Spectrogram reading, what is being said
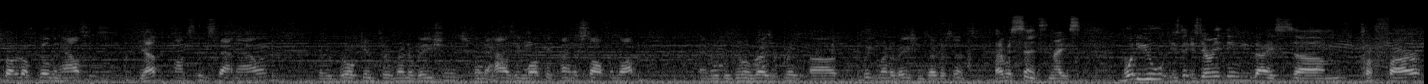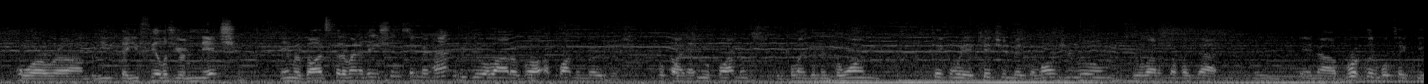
started off building houses Yep. on Staten Island. And we broke into renovations when the housing market kind of softened up. And we've been doing res- res- uh, complete renovations ever since. Ever since, nice. What do you? Is there, is there anything you guys um, prefer or um, that, you, that you feel is your niche in regards to the renovations? In Manhattan, we do a lot of uh, apartment mergers. We'll buy Okay. two apartments, we blend them into one, take away a kitchen, make a laundry room, do a lot of stuff like that. In, in uh, Brooklyn, we'll take the,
